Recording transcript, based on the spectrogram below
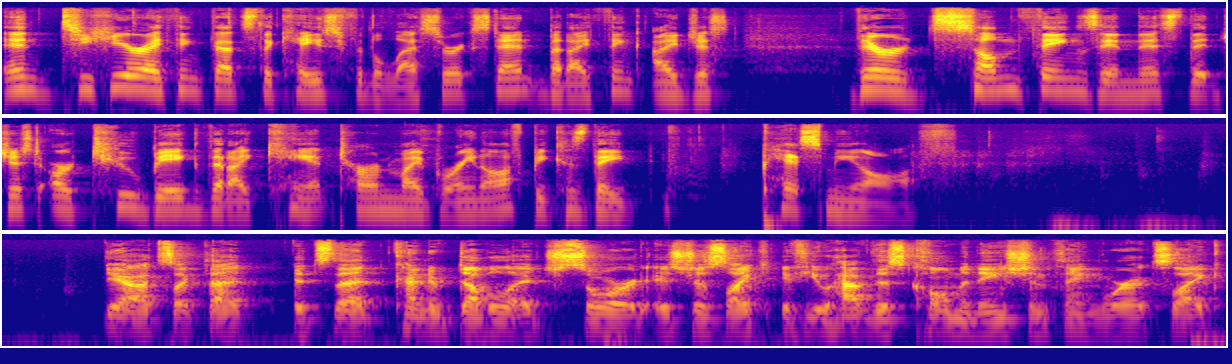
and to here i think that's the case for the lesser extent but i think i just there are some things in this that just are too big that i can't turn my brain off because they piss me off Yeah, it's like that. It's that kind of double-edged sword. It's just like if you have this culmination thing where it's like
